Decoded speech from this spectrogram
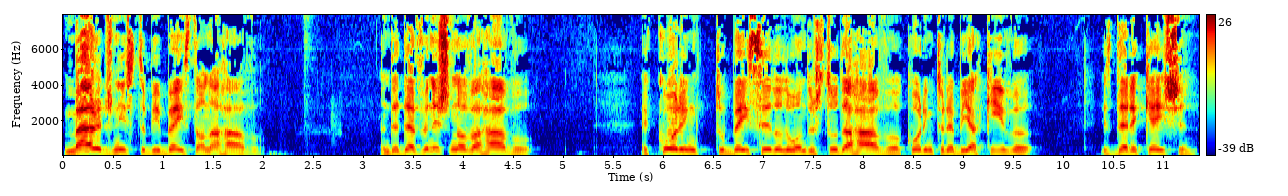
Marriage needs to be based on ahava. And the definition of ahava, according to Beis Hillel who understood ahava, according to Rabbi Akiva, is dedication,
